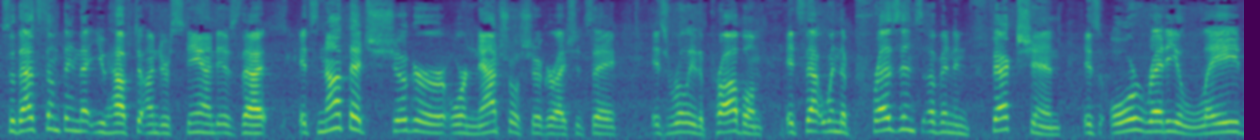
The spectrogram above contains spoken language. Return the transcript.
So that's something that you have to understand is that it's not that sugar or natural sugar, I should say, is really the problem. It's that when the presence of an infection is already laid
